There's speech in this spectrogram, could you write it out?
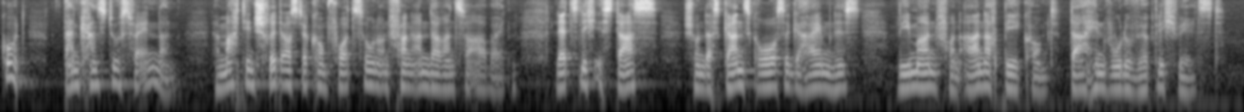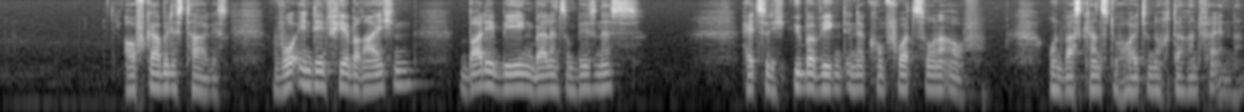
gut, dann kannst du es verändern. Dann mach den Schritt aus der Komfortzone und fang an daran zu arbeiten. Letztlich ist das schon das ganz große Geheimnis, wie man von A nach B kommt, dahin, wo du wirklich willst. Aufgabe des Tages. Wo in den vier Bereichen Body, Being, Balance und Business hältst du dich überwiegend in der Komfortzone auf? Und was kannst du heute noch daran verändern?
